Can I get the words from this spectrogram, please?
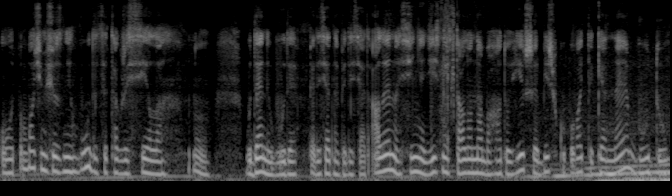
От, побачимо, що з них буде. Це так вже сіла. Ну, буде, не буде, 50 на 50. Але насіння дійсно стало набагато гірше. Більше купувати таке не буду.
